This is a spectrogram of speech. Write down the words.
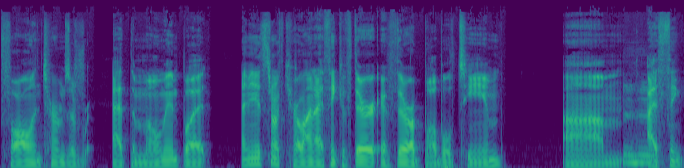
fall in terms of at the moment, but I mean, it's North Carolina. I think if they're if they're a bubble team, um, mm-hmm. I think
